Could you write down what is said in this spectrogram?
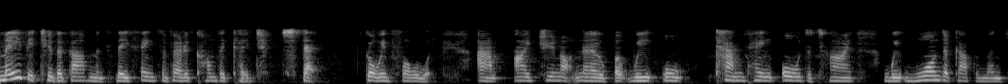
maybe to the government they think it's a very complicated step going forward. Um, I do not know, but we all campaign all the time. We want the government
